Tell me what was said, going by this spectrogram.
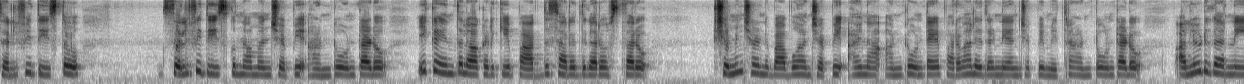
సెల్ఫీ తీస్తూ సెల్ఫీ తీసుకుందామని చెప్పి అంటూ ఉంటాడు. ఇక ఇంతలో అక్కడికి పార్థసారథి గారు వస్తారు. క్షమించండి బాబు అని చెప్పి ఆయన అంటూ ఉంటే పర్వాలేదండి అని చెప్పి మిత్ర అంటూ ఉంటాడు. అల్లుడు గారిని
